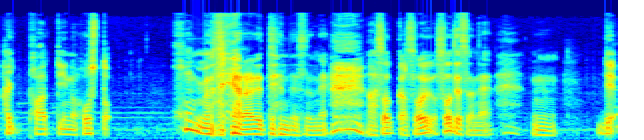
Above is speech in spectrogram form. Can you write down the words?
はい、パーティーのホスト。本名でやられてんですね。あ、そっか、そうそうですよね。うん。で、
